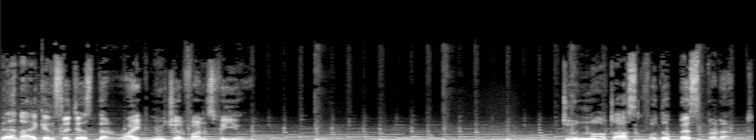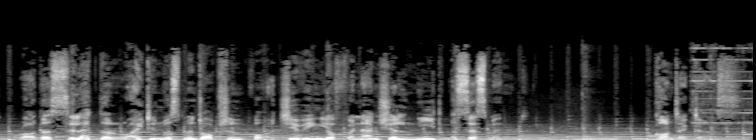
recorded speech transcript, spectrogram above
Then I can suggest the right mutual funds for you. Do not ask for the best product. Rather, select the right investment option for achieving your financial need assessment. Contact us.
